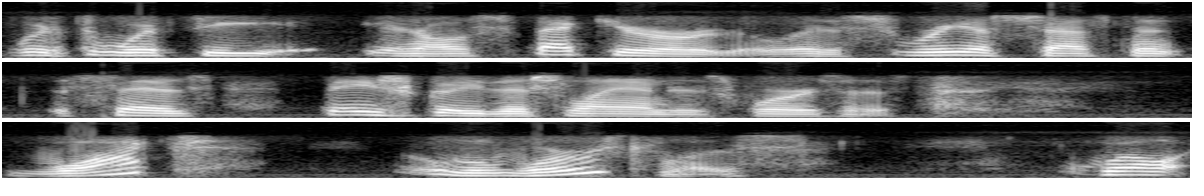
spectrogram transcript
with with the you know specular this reassessment says basically this land is worthless. What? Worthless? Well,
